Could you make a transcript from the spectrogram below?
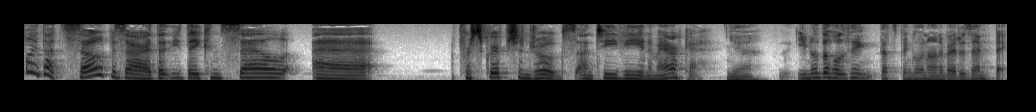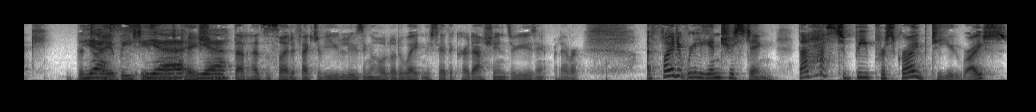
find that so bizarre that they can sell uh, prescription drugs on TV in America. Yeah. You know the whole thing that's been going on about Ozempic, the Yes, diabetes yeah, medication yeah. that has a side effect of you losing a whole lot of weight, and they say the Kardashians are using it, whatever. I find it really interesting. That has to be prescribed to you, right?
